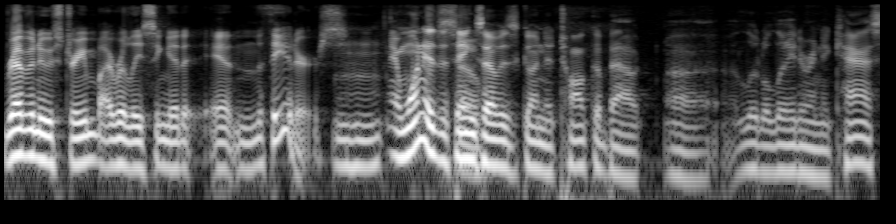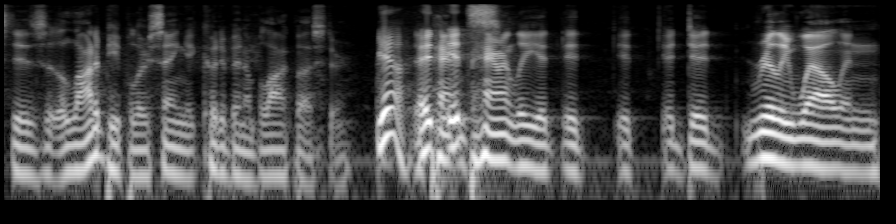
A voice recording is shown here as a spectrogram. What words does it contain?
revenue stream by releasing it in the theaters. And one of the things I was going to talk about uh, a little later in the cast is a lot of people are saying it could have been a blockbuster. Yeah, it, Appa- it's apparently it, it, it, it did really well and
